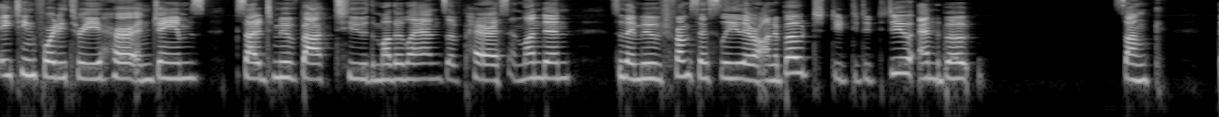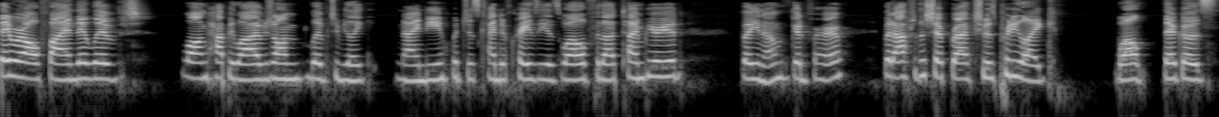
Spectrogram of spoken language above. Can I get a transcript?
1843, her and James decided to move back to the motherlands of Paris and London. So they moved from Sicily. They were on a boat, do do do do do, and the boat sunk. They were all fine. They lived long, happy lives. Jean lived to be like 90, which is kind of crazy as well for that time period. But you know, good for her. But after the shipwreck, she was pretty like, well, there goes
